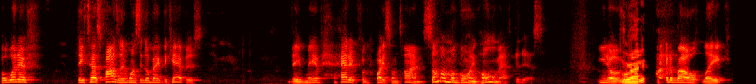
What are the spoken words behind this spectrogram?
But what if they test positive once they go back to campus? They may have had it for quite some time. Some of them are going home after this. You know, Right. talking about like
